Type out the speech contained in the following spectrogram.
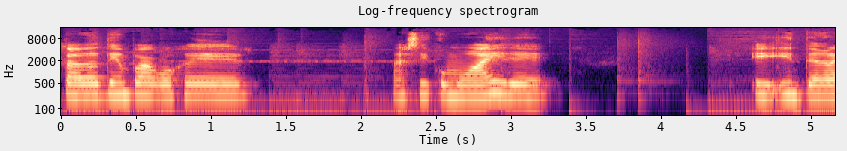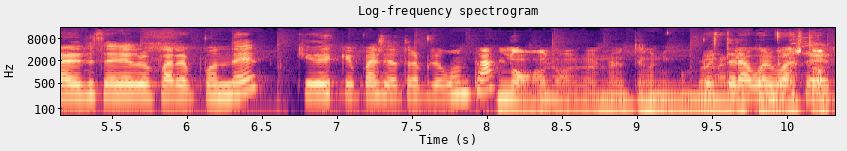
Te ha dado tiempo a coger así como aire e integrar el cerebro para responder. ¿Quieres que pase a otra pregunta? No, no, no, no tengo ningún problema. Pues te la vuelvo a hacer.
